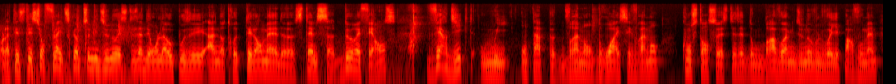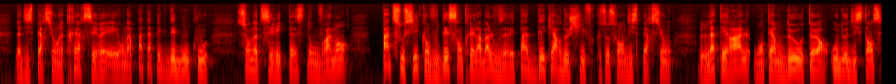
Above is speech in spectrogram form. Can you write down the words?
On l'a testé sur Flightscope, ce Mizuno STZ, et on l'a opposé à notre TaylorMade Stealth de référence. Verdict, oui, on tape vraiment droit et c'est vraiment constant ce STZ. Donc bravo à Mizuno, vous le voyez par vous-même. La dispersion est très resserrée et on n'a pas tapé que des bons coups sur notre série de tests. Donc vraiment, pas de souci, quand vous décentrez la balle, vous n'avez pas d'écart de chiffres, que ce soit en dispersion latérale ou en termes de hauteur ou de distance,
